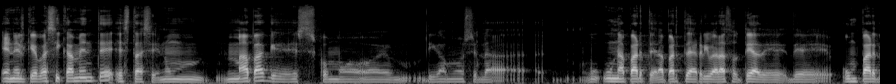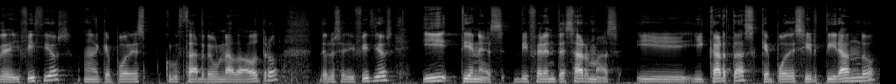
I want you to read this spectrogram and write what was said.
En el que básicamente estás en un mapa que es como, digamos, la, una parte, la parte de arriba la azotea de, un par de edificios en el que puedes cruzar de un lado a otro de los edificios y tienes diferentes armas y, cartas que puedes ir tirando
